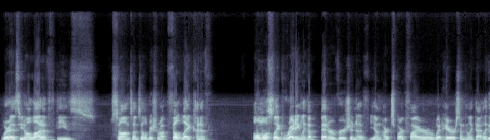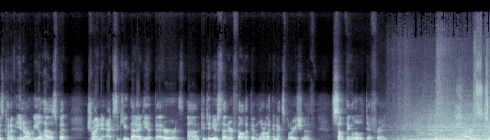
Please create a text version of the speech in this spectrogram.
Whereas, you know, a lot of these songs on Celebration Rock felt like kind of almost like writing like a better version of Young Hearts Spark Fire or Wet Hair or something like that. Like it was kind of in our wheelhouse, but trying to execute that idea better. Uh, Continuous Thunder felt a bit more like an exploration of something a little different. Hearts to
